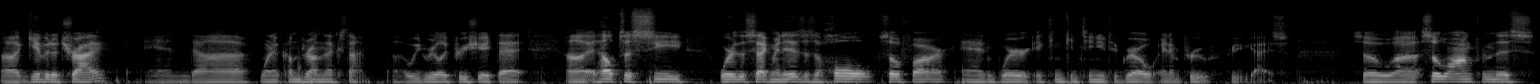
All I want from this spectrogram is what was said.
uh, give it a try. And uh, when it comes around next time, uh, we'd really appreciate that. Uh, it helps us see where the segment is as a whole so far and where it can continue to grow and improve for you guys. So uh, so long from this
